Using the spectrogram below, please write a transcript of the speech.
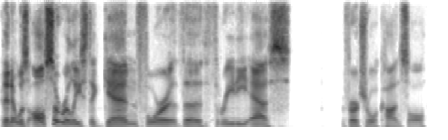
Then it was also released again for the 3DS virtual console.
